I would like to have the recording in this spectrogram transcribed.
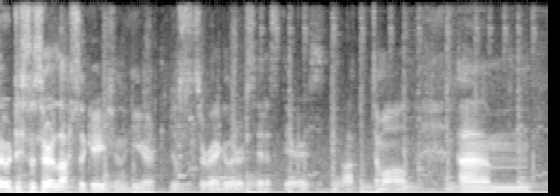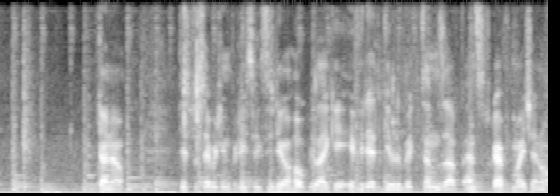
So this was our last occasion here, just a regular set of stairs at the mall. Um, don't know. This was everything for this week's video. I hope you like it. If you did, give it a big thumbs up and subscribe to my channel.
